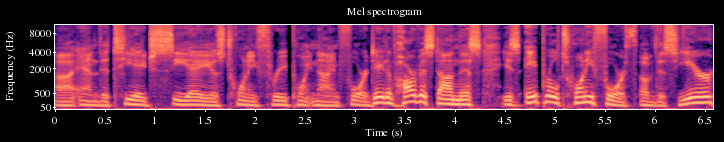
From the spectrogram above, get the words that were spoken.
uh, and the THCA is 23.94. Date of harvest on this is April 24th of this year.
